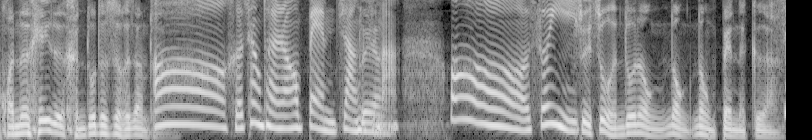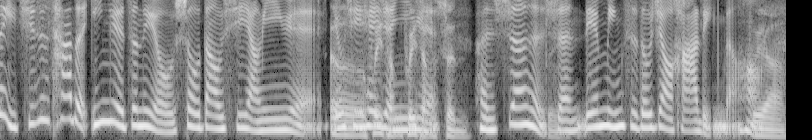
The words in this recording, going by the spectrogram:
反而黑人很多都是合唱团，哦，合唱团然后 band 这样子嘛，哦，所以所以做很多那种那种那种 band 的歌啊，所以其实他的音乐真的有受到西洋音乐，呃尤其黑人音乐常深。很深很深，连名字都叫哈林的哈。对啊，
